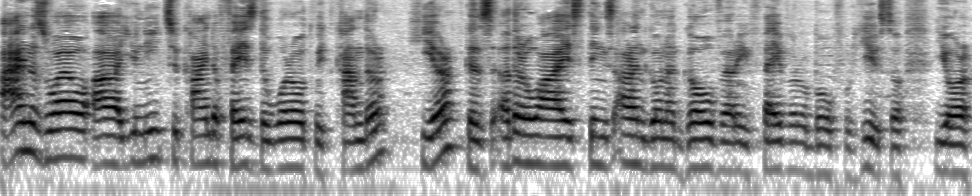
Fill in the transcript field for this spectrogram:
And as well uh, you need to kind of face the world with candor here because otherwise things aren't gonna go very favorable for you. So your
